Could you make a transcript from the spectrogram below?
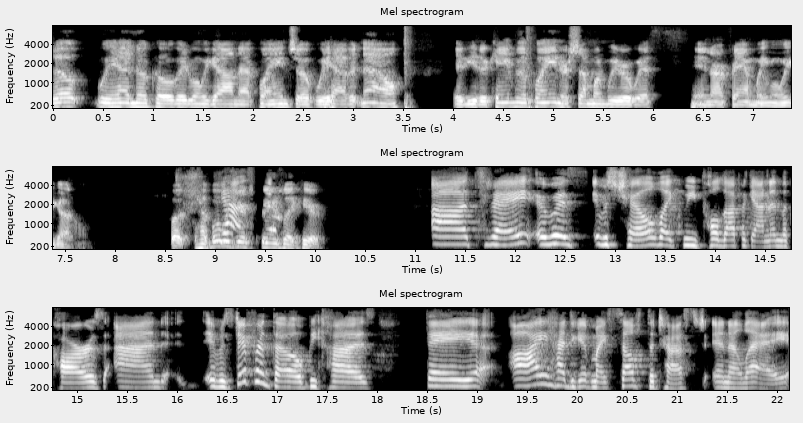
So we had no COVID when we got on that plane. So if we have it now, it either came from the plane or someone we were with in our family when we got home. But how, what was your experience like here? Uh, today it was it was chill. Like we pulled up again in the cars, and it was different though because they I had to give myself the test in LA,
